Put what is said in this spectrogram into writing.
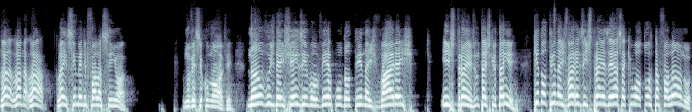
lá, lá, lá, lá em cima ele fala assim, ó, no versículo 9: não vos deixeis envolver por doutrinas várias e estranhas. Não está escrito aí? Que doutrinas várias e estranhas é essa que o autor está falando?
